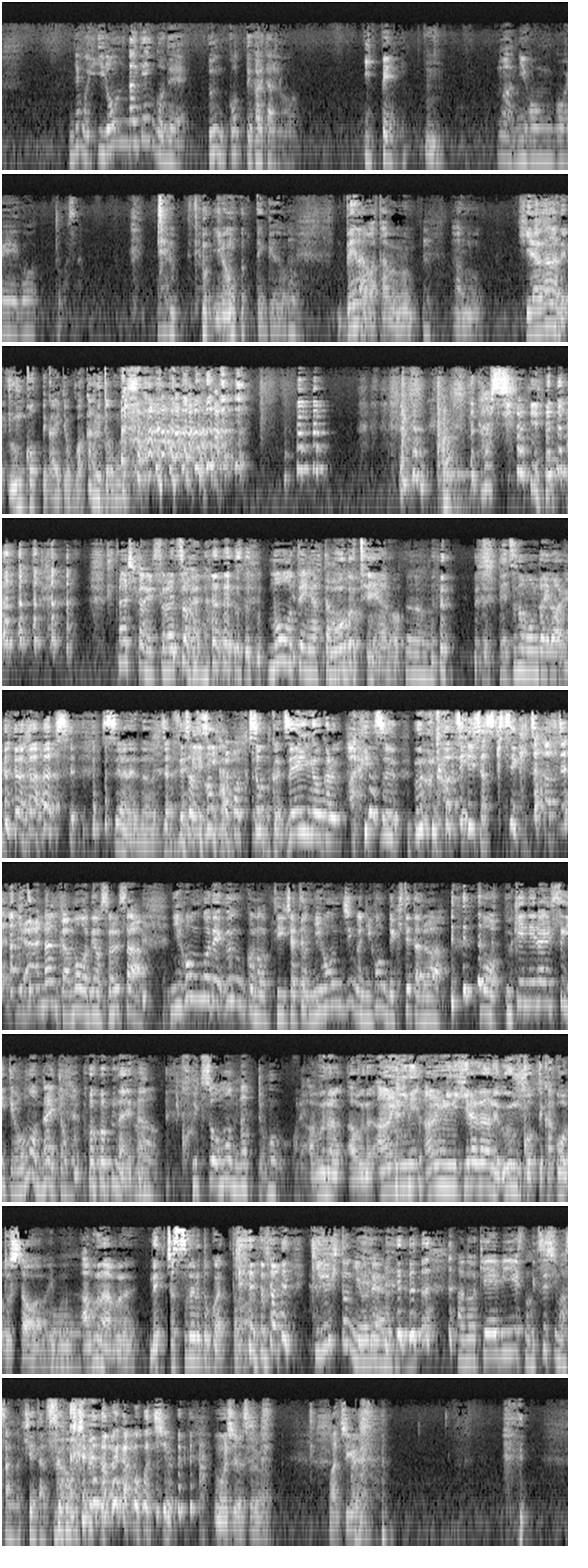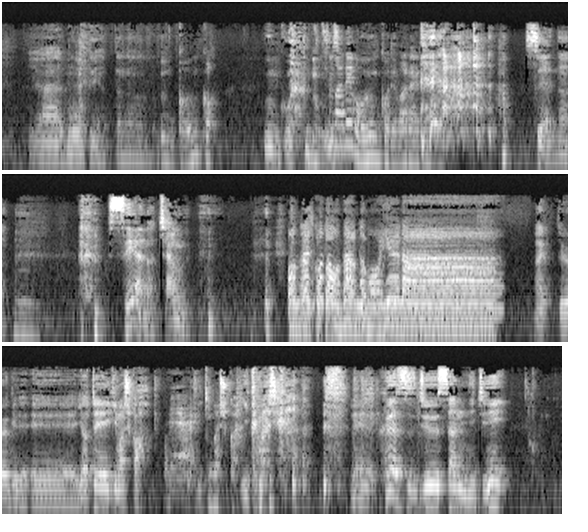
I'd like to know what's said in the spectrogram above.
でもいろんな言語でうんこって書いてあるのいっぺんに。うん。まあ日本語英語とかさ。でもでも今思ってんけど、うん。ベナは多分、うん。あのひらがなで「うんこ」って書いても分かると思うよ。確かにそりゃそうやな 盲点やったもん盲点やろ？うん別の問題があるよ。そうやねんな。じゃあ、そっか員が分かる、そっか、全員がわかる。あいつ、うんこ T シャツ着てきたって。いやなんかもうでもそれさ日本語でうんこの T シャツを日本人が日本で着てたらもう受け狙いすぎて思んないと思う、ほんないうんな。、こいつ思んなって思う危な、危な。安易に、安易にひらがなでうんこって書こうとしたわ、今。危ない危ない。めっちゃ滑るとこやったわ。着る人によるやろうけど あの KBS の対馬さんが着てたらすごい面白い面白い。面白い、それは。間違いない。いやー、盲点やったなうんこうんこうんこ、うんこ。いつまでもうんこで笑える、そやな。うんせやな、ちゃうねん。同じことを何度も言うなはい、というわけで、えー、予定行きましょうか。行きましょうか行きましょうか。えー、9月13日に、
